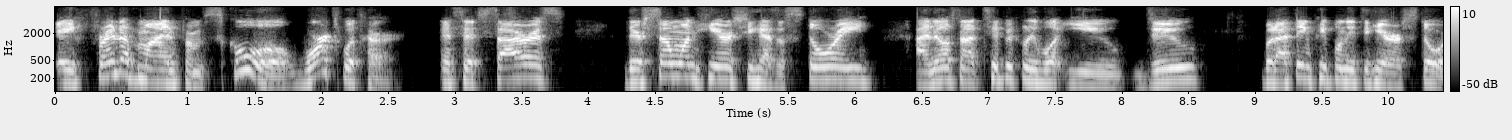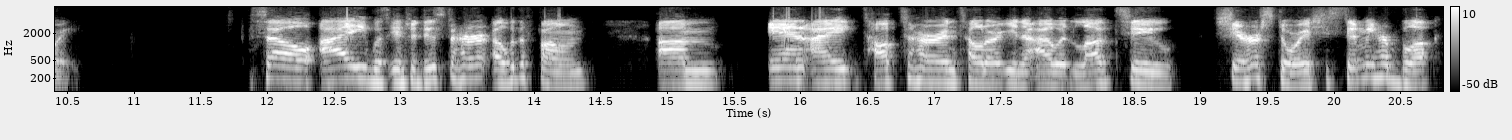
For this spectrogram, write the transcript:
a friend of mine from school worked with her and said, Cyrus, there's someone here. She has a story. I know it's not typically what you do, but I think people need to hear her story. So I was introduced to her over the phone. Um, and I talked to her and told her, you know, I would love to share her story. She sent me her book,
